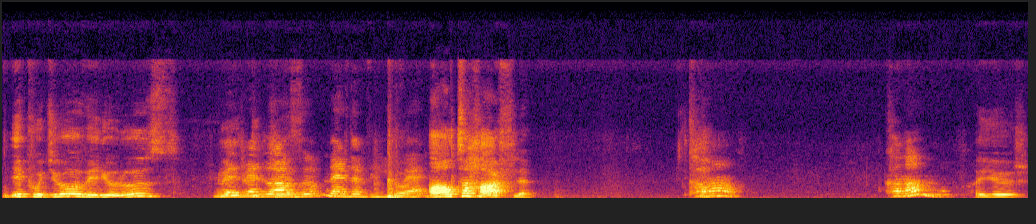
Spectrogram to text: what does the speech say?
İpucu veriyoruz. Bir, Vermen iki, lazım. Nereden bileyim ben? Altı harfli. Kanal. Kanal mı? Hayır.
